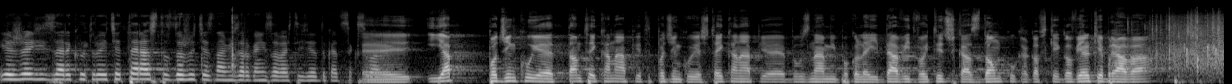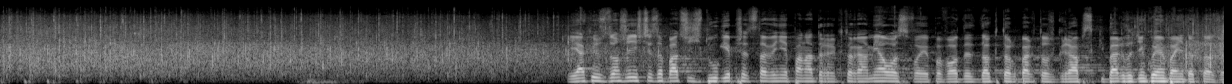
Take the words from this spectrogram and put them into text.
Jeżeli zarekrutujecie teraz, to zdążycie z nami zorganizować tydzień edukacji seksualnej. I ja podziękuję tamtej kanapie, ty podziękujesz tej kanapie. Był z nami po kolei Dawid Wojtyczka z Domku Krakowskiego. Wielkie brawa. Jak już zdążyliście zobaczyć, długie przedstawienie pana dyrektora miało swoje powody. Doktor Bartosz Grabski. Bardzo dziękuję panie doktorze.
